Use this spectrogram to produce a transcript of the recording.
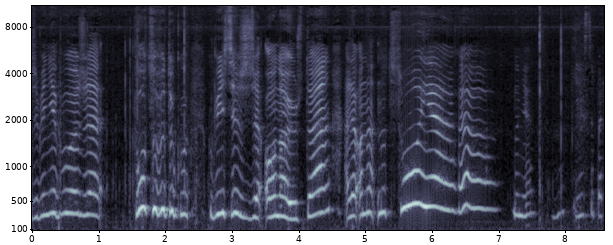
Żeby nie było, że po co wy to ku- kupiliście, że ona już ten, ale ona nocuje. No nie. Jest super.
